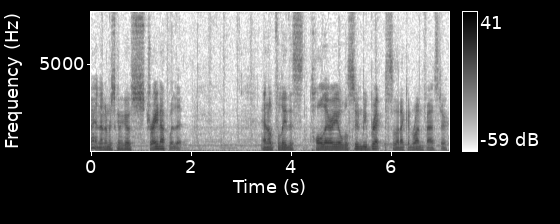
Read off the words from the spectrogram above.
Alright, and then I'm just going to go straight up with it. And hopefully this whole area will soon be bricked so that I can run faster.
